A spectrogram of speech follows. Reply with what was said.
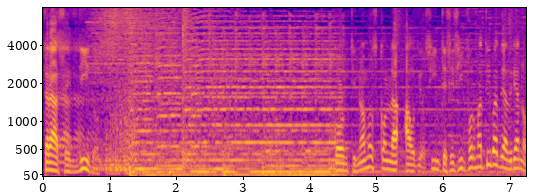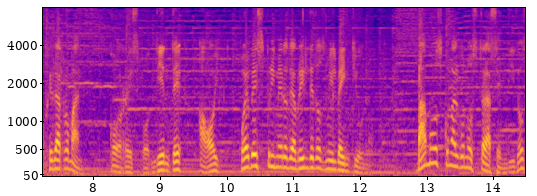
Trascendidos. Continuamos con la audiosíntesis informativa de Adrián Ojeda Román, correspondiente a hoy, jueves primero de abril de 2021. Vamos con algunos trascendidos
